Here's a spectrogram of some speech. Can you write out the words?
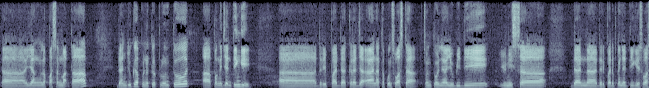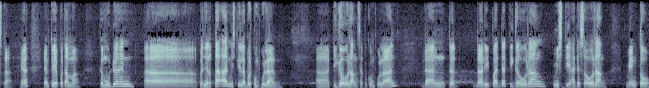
uh, yang lepasan maktab dan juga penuntut-penuntut uh, pengajian tinggi uh, daripada kerajaan ataupun swasta. Contohnya UBD, UNISA dan uh, daripada pengajian tinggi swasta ya. Yang itu yang pertama. Kemudian uh, penyertaan mestilah berkumpulan. Uh, tiga orang satu kumpulan dan ter- daripada tiga orang mesti ada seorang mentor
